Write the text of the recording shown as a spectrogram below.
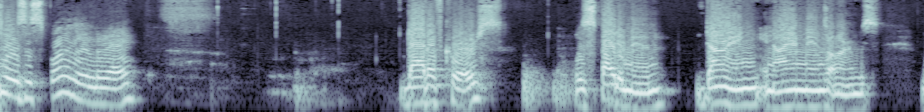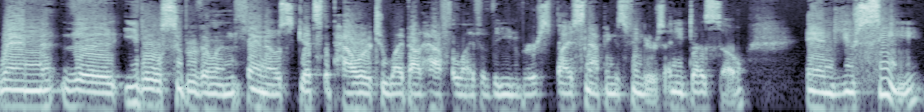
I told you it was a spoiler, Louis. That, of course, was Spider Man dying in Iron Man's arms when the evil supervillain Thanos gets the power to wipe out half the life of the universe by snapping his fingers, and he does so. And you see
